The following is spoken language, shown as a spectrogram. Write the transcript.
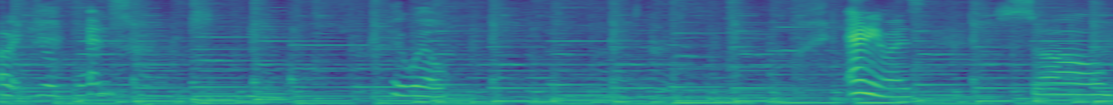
Okay. And it will. Anyways, so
